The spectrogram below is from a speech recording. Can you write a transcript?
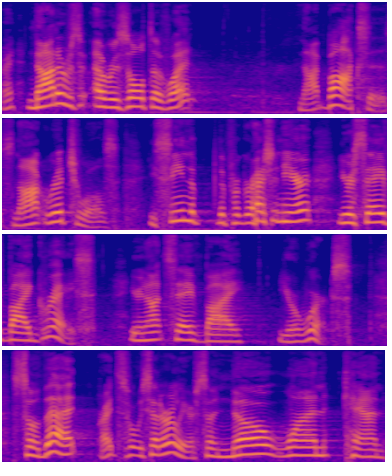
Right? Not a, result of what? Not boxes, not rituals. You've seen the, the progression here? You're saved by grace. You're not saved by your works. So that right? That's what we said earlier. So no one can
